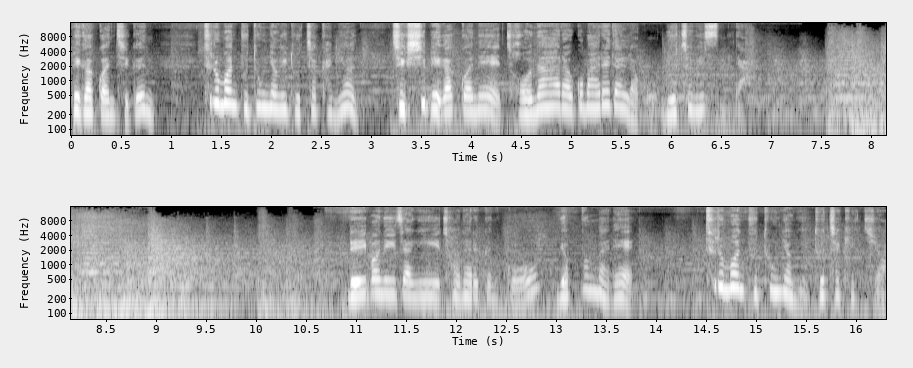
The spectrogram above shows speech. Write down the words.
백악관 측은 트루먼 부통령이 도착하면 즉시 백악관에 전화하라고 말해달라고 요청했습니다. 레이번 의장이 전화를 끊고 몇 분 만에 트루먼 부통령이 도착했죠.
